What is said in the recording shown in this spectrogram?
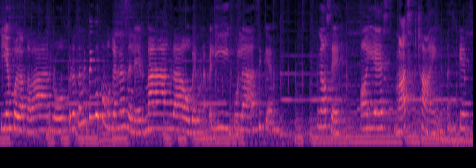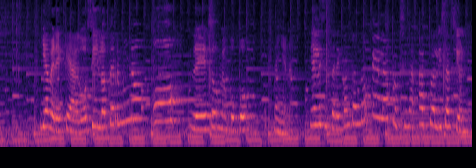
bien puedo acabarlo, pero también tengo como ganas de leer manga o ver una película, así que no sé, hoy es mask time, así que ya veré qué hago, si lo termino de eso me ocupo mañana. Ya les estaré contando en la próxima actualización.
